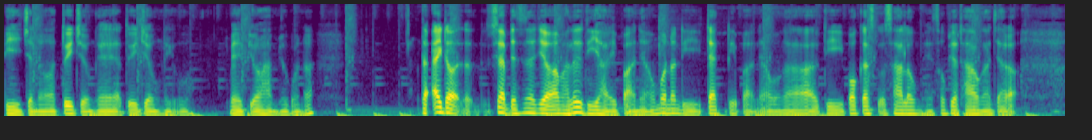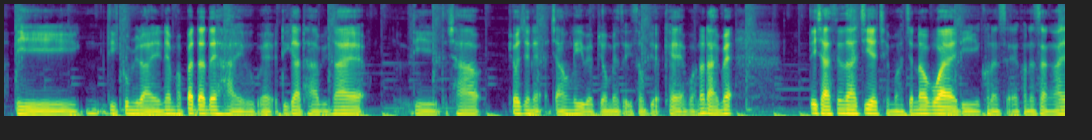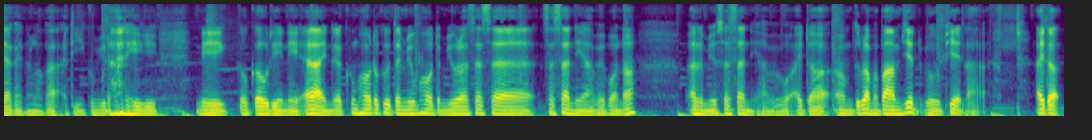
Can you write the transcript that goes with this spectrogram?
ဒီကျွန်တော်တွေ့ကြုံခဲ့အတွေ့အကြုံတွေကိုပဲပြောဟာမျိုးပေါ့နော်ဒါအဲ့တော့ဆက်ပြန်ဆက်ကြအောင်ဘာလို့ဒီဟာတွေပါနေအောင်ပေါ့နော်ဒီ tag တွေပါနေအောင်ငါဒီ podcast ကိုစားလုံးမယ်ဆုံးဖြတ်ထားအောင်ငါကြတော့ဒီဒီကွန်ပျူတာတွေနဲ့မပတ်သက်တဲ့ဟာတွေကိုပဲအဓိကထားပြီးငါရဲ့ဒီတခြားပြောချင်တဲ့အကြောင်းလေးပဲပြောမယ်ဆိုပြီးဆုံးဖြတ်ခဲ့ပေါ့နော်ဒါပေမဲ့ တေချာစဉ်းစားကြည့်တဲ့အချိန်မှာကျွန်တော်ဘွားရဲ့ဒီ80 85ရာခိုင်နှုန်းလောက်ကဒီကွန်ပျူတာတွေနေကုတ်ကုတ်တွေနေအဲ့ဒါတွေခုမဟုတ်တစ်ခုတစ်မျိုးမဟုတ်တစ်မျိုးတော့ဆက်ဆက်ဆက်ဆက်နေရပဲပေါ့နော်အဲ့လိုမျိုးဆက်ဆက်နေရပဲပေါ့အဲ့တော့သူတို့ကမပါမဖြစ်ဖြစ်လာအဲ့တော့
